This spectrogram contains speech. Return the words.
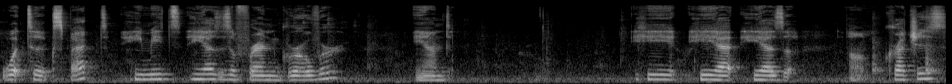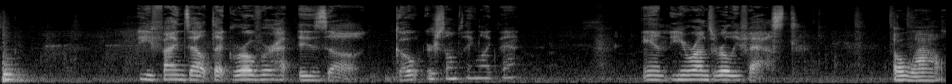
what to expect. He meets he has a friend Grover and he he ha, he has a, um, crutches. He finds out that Grover ha- is a goat or something like that, and he runs really fast. Oh, wow.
